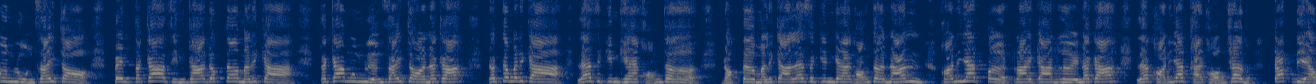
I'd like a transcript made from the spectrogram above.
มุมหลืองซ้ายจอ เป็นตะกร้าสินค้าดรมาริกา ตะกร้ามุมเหลืองซ้ายจอนะคะ ดรมาริกา และสกินแคร์ของเธอ ดรมาริกา และสกินแคร์ของเธอนั้น ขออนุญาตเปิดรายการเลยนะคะ และขออนุญาตขายของแค่แป๊บเดียว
